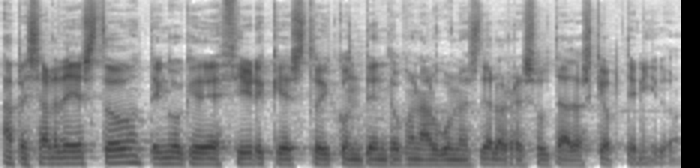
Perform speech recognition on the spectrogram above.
A pesar de esto, tengo que decir que estoy contento con algunos de los resultados que he obtenido.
